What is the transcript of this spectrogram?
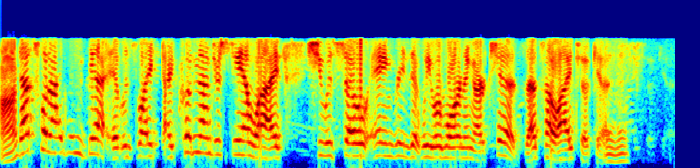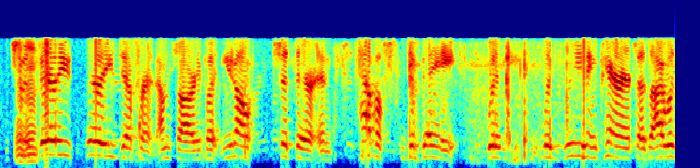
Huh? That's what I didn't get. It was like I couldn't understand why she was so angry that we were mourning our kids. That's how I took it. Mhm. She was Mhm. very, very different. I'm sorry, but you don't sit there and have a debate with with grieving parents. As I was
